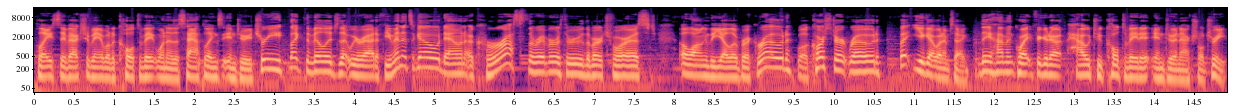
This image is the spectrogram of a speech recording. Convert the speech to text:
place. They've actually been able to cultivate one of the saplings into a tree, like the village that we were at a few minutes ago, down across the river through the birch forest, along the yellow brick road, well, coarse dirt road, but you get what I'm saying. They haven't quite figured out how to cultivate it into an actual tree.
